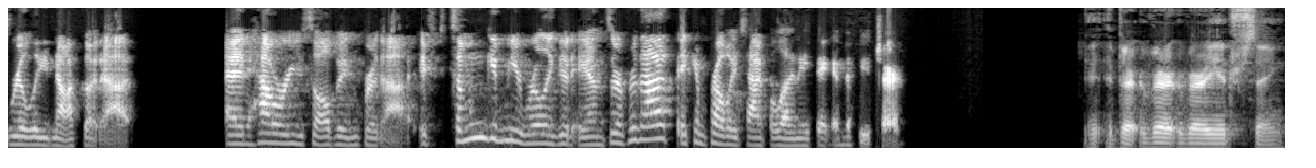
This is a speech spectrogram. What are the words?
really not good at? And how are you solving for that? If someone can give me a really good answer for that, they can probably tackle anything in the future. Very, very, very interesting.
